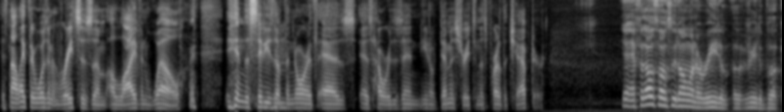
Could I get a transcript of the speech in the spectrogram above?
It's not like there wasn't racism alive and well in the cities mm-hmm. of the North, as as Howard Zinn you know demonstrates in this part of the chapter. Yeah, and for those folks who don't want to read a, uh, read a book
